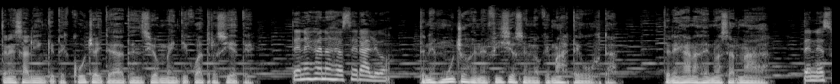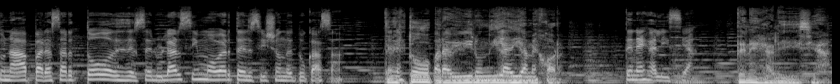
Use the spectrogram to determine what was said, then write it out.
Tenés alguien que te escucha y te da atención 24/7. ¿Tenés ganas de hacer algo? Tenés muchos beneficios en lo que más te gusta. Tenés ganas de no hacer nada. Tenés una app para hacer todo desde el celular sin moverte del sillón de tu casa. Tenés, todo para vivir un día a día mejor. Tenés Galicia. Tenés Galicia.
